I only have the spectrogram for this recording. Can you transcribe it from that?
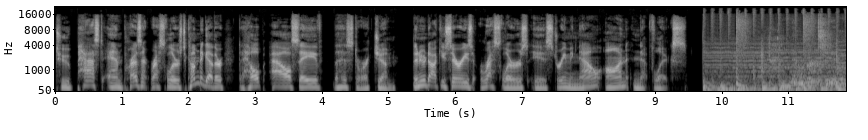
to past and present wrestlers to come together to help Al save the historic gym. The new docuseries Wrestlers is streaming now on Netflix. Number two.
